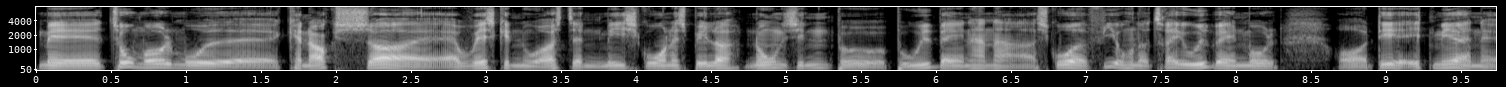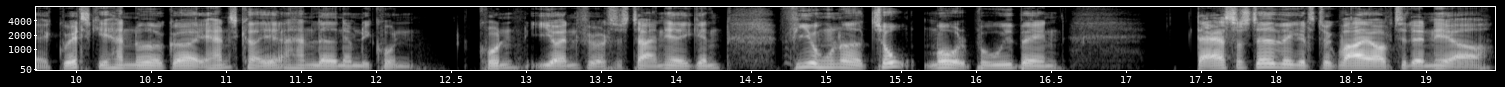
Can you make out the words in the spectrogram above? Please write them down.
Med to mål mod øh, Canucks, så øh, er Ovechkin nu også den mest scorende spiller nogensinde på, på udebane. Han har scoret 403 udebanemål, og det er et mere end øh, Gretzky han nåede at gøre i hans karriere. Han lavede nemlig kun, kun i anførselstegn her igen, 402 mål på udebane. Der er så stadigvæk et stykke vej op til den her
